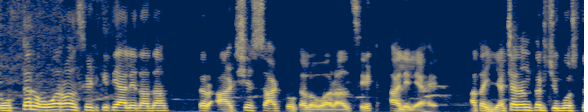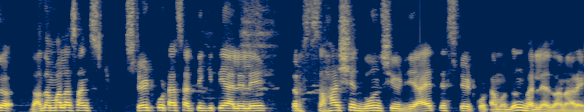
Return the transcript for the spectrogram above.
टोटल ओव्हरऑल सीट किती आले दादा? तर आठशे साठ टोटल ओव्हरऑल सीट आलेली आहे. आता याच्यानंतरची गोष्ट दादा मला सांग स्टेट कोटासाठी किती आलेले? तर सहाशे दोन सीट जे आहेत ते स्टेट कोटामधून भरल्या जाणार आहे.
